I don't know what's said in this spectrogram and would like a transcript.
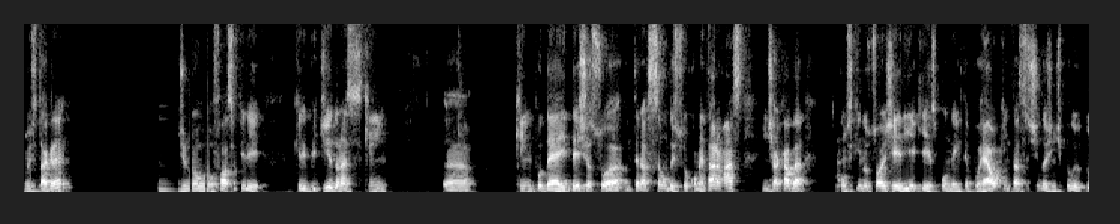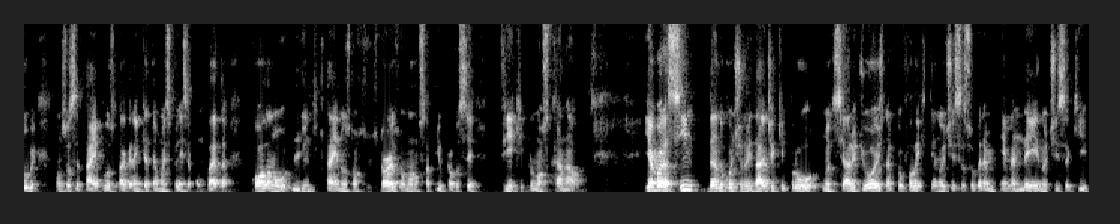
no Instagram, de novo, eu faço aquele, aquele pedido, né? Quem, uh, quem puder e deixa a sua interação, deixa o seu comentário, mas a gente acaba conseguindo só gerir aqui responder em tempo real. Quem está assistindo a gente pelo YouTube, então se você está aí pelo Instagram quer ter uma experiência completa, cola no link que está aí nos nossos stories ou na nossa bio para você vir aqui para o nosso canal. E agora sim, dando continuidade aqui para o noticiário de hoje, né, porque eu falei que tem notícia sobre M&A, notícia que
